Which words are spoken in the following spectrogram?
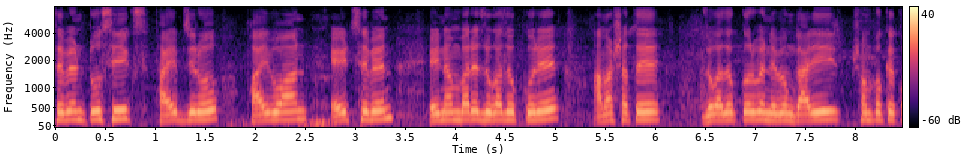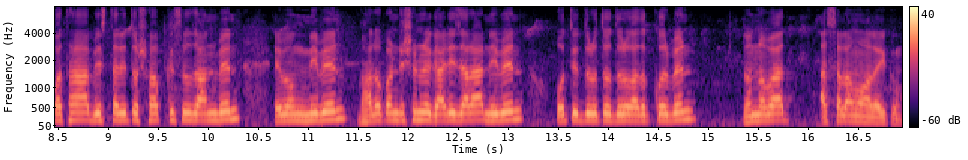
seven two six five zero five one eight seven. এই নাম্বারে যোগাযোগ করে আমার সাথে যোগাযোগ করবেন এবং গাড়ি সম্পর্কে কথা, বিস্তারিত সব কিছু জানবেন এবং নেবেন। ভালো কন্ডিশনের গাড়ি যারা নেবেন, অতি দ্রুত যোগাযোগ করবেন। ধন্যবাদ। আসসালামু আলাইকুম।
